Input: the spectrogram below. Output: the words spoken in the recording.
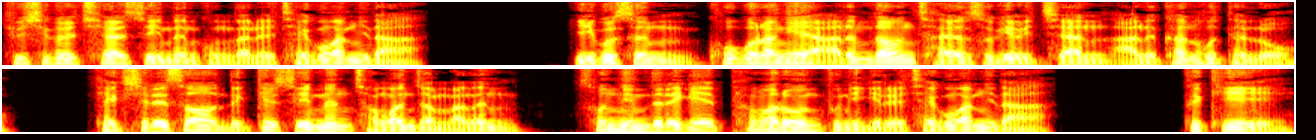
휴식을 취할 수 있는 공간을 제공합니다. 이곳은 코고랑의 아름다운 자연 속에 위치한 아늑한 호텔로 객실에서 느낄 수 있는 정원 전망은 손님들에게 평화로운 분위기를 제공합니다. 특히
